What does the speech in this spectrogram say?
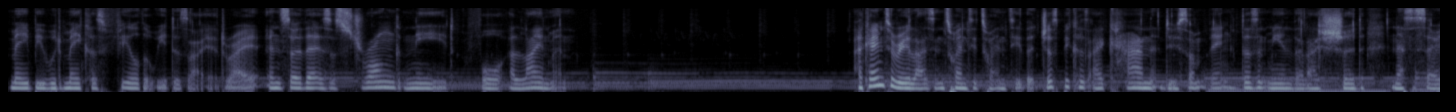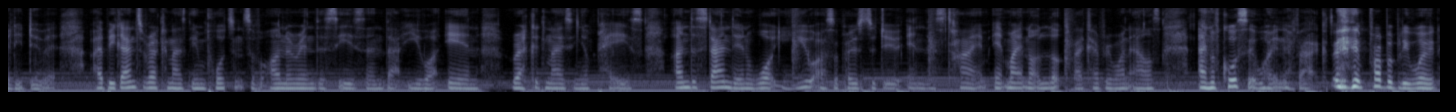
maybe would make us feel that we desired right and so there's a strong need for alignment I came to realize in 2020 that just because I can do something doesn't mean that I should necessarily do it. I began to recognize the importance of honoring the season that you are in, recognizing your pace, understanding what you are supposed to do in this time. It might not look like everyone else, and of course it won't, in fact. it probably won't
